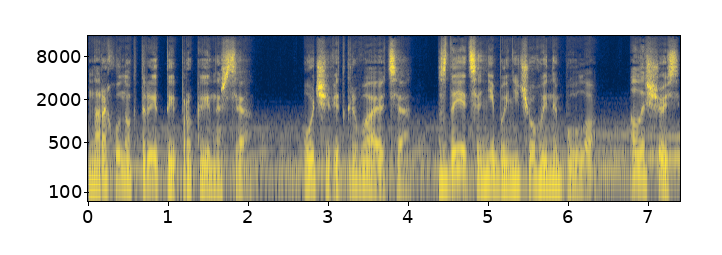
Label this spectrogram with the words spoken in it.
На рахунок три ти прокинешся, очі відкриваються. Здається, ніби нічого й не було, але щось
